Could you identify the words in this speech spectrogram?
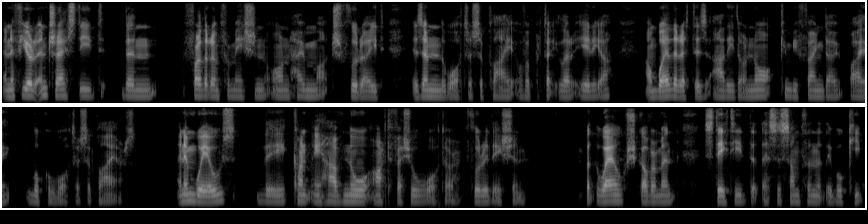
And if you're interested, then further information on how much fluoride is in the water supply of a particular area and whether it is added or not can be found out by local water suppliers. And in Wales, they currently have no artificial water fluoridation, but the Welsh Government stated that this is something that they will keep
